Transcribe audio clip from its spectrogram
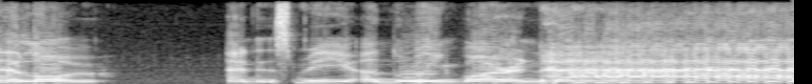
Hello, and it's me, Annoying Byron.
